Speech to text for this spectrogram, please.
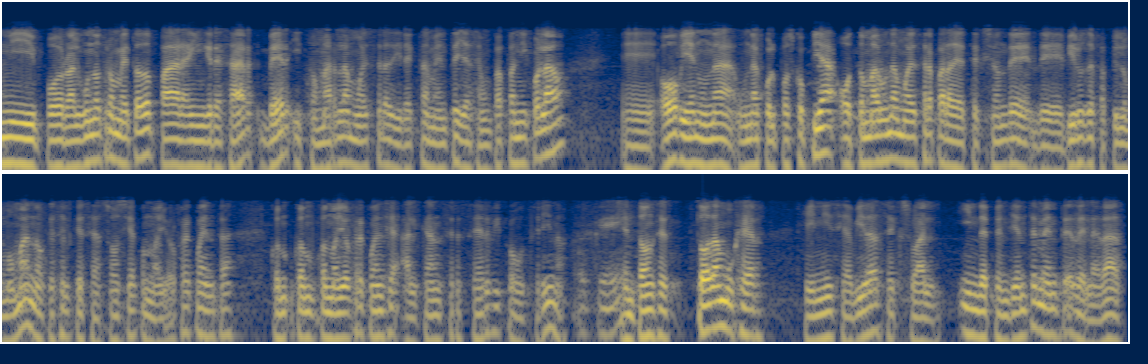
ni por algún otro método para ingresar, ver y tomar la muestra directamente, ya sea un papa Nicolau, eh, o bien una, una colposcopía, o tomar una muestra para detección de, de virus de papiloma humano, que es el que se asocia con mayor frecuencia con, con, mayor frecuencia al cáncer cérvico uterino. Entonces, toda mujer que inicia vida sexual, independientemente de la edad,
